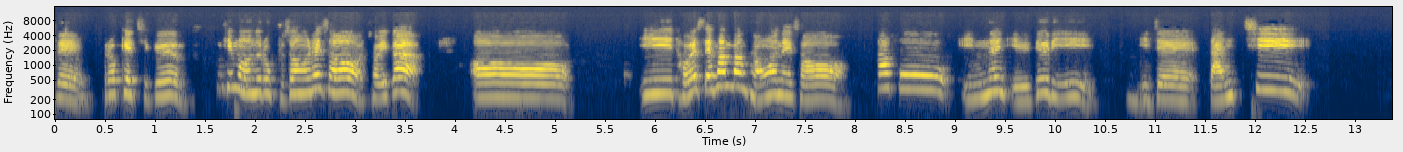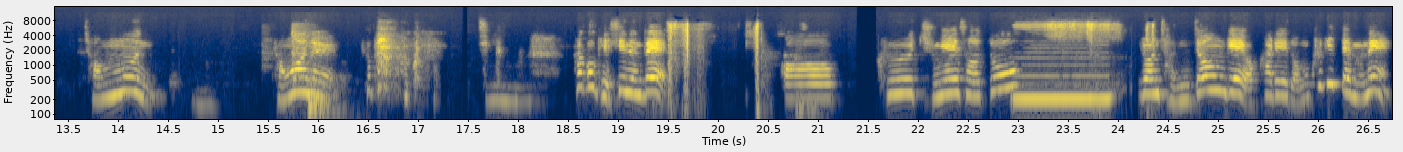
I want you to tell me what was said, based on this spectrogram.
네 그렇게 지금 팀원으로 구성을 해서 저희가 어, 이 더웰쌤 한방병원에서 하고 있는 일들이 이제 난치 전문 병원을 표방하고 지금 하고 계시는데 어, 그 중에서도 이런 전정계 역할이 너무 크기 때문에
